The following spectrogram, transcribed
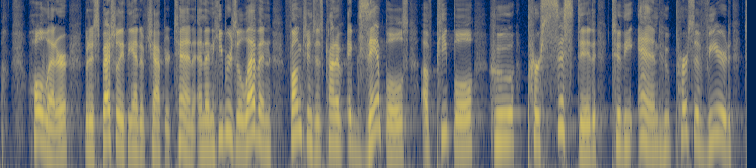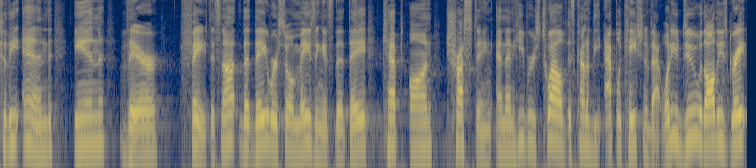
whole letter, but especially at the end of chapter 10. And then Hebrews 11 functions as kind of examples of people who persisted to the end, who persevered to the end in their faith. It's not that they were so amazing, it's that they kept on trusting. And then Hebrews 12 is kind of the application of that. What do you do with all these great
